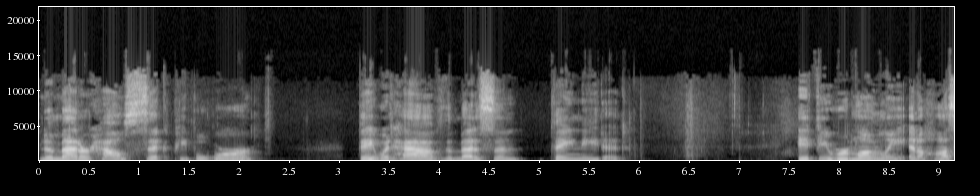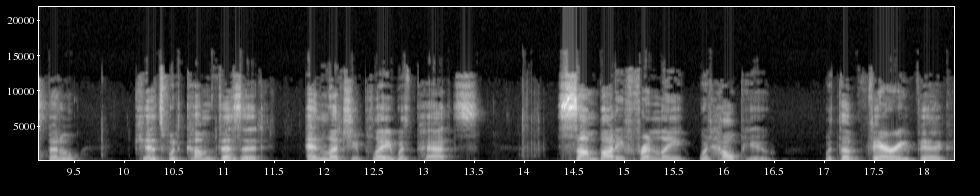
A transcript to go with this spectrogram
No matter how sick people were, they would have the medicine they needed. If you were lonely in a hospital, kids would come visit and let you play with pets. Somebody friendly would help you with a very big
